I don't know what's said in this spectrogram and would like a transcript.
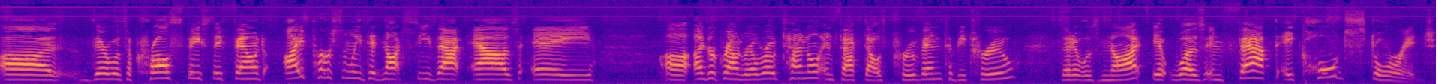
Uh, there was a crawl space they found. I personally did not see that as a uh, Underground Railroad tunnel. In fact, that was proven to be true, that it was not. It was, in fact, a cold storage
